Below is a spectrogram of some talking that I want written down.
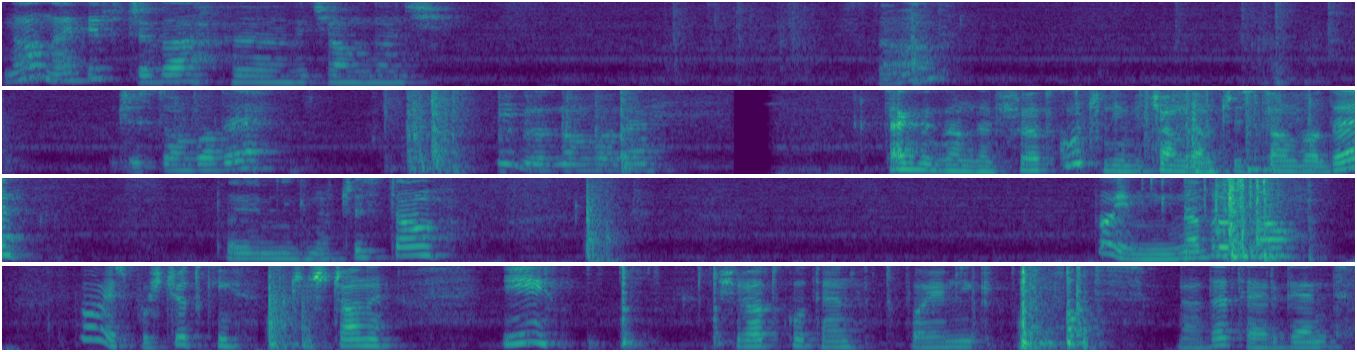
No, najpierw trzeba wyciągnąć stąd czystą wodę i brudną wodę. Tak wygląda w środku, czyli wyciągam czystą wodę, pojemnik na czystą, pojemnik na brudną, no jest puściutki, czyszczony i w środku ten pojemnik ops, na detergent.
